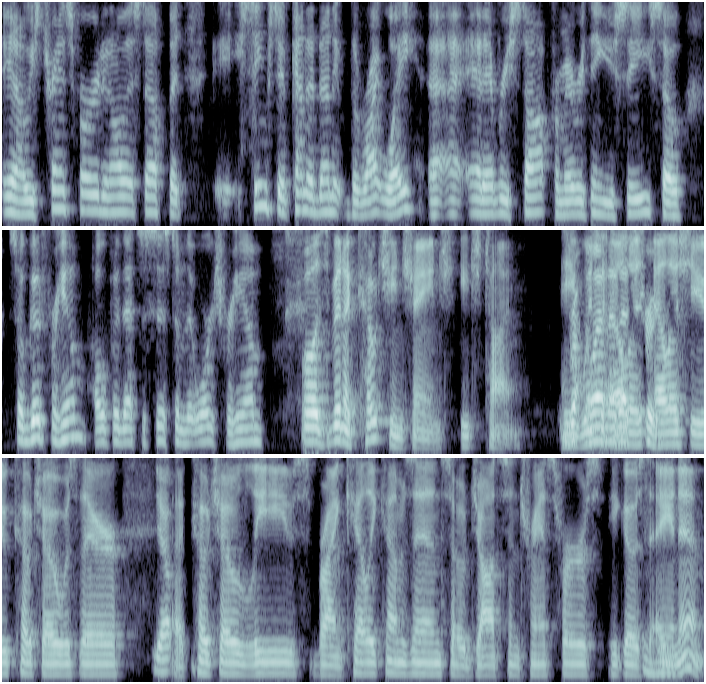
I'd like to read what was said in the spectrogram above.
you know he's transferred and all that stuff, but he seems to have kind of done it the right way uh, at every stop from everything you see. So so good for him. Hopefully that's a system that works for him. Well, it's been a coaching change each time. He right, went well, to no, LSU. Coach O was there. Yeah. Uh, Coach O leaves. Brian Kelly comes in. So Johnson transfers. He goes to A and M,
